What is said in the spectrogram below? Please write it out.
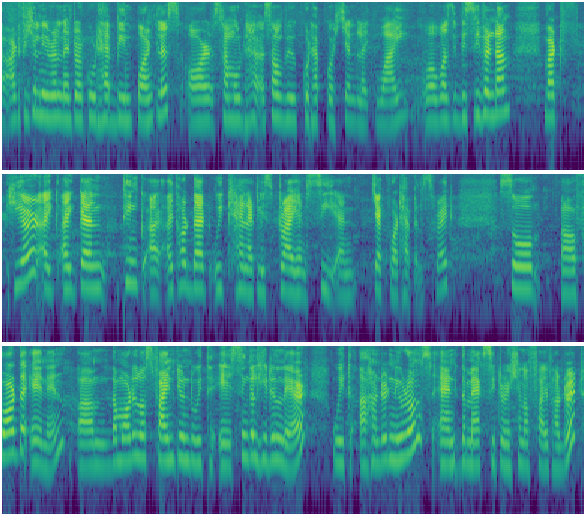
artificial neural network would have been pointless, or some would some of you could have questioned like why or was this even done. But here I, I can think I, I thought that we can at least try and see and check what happens, right? So uh, for the ANN, um, the model was fine-tuned with a single hidden layer with 100 neurons and the max iteration of 500.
